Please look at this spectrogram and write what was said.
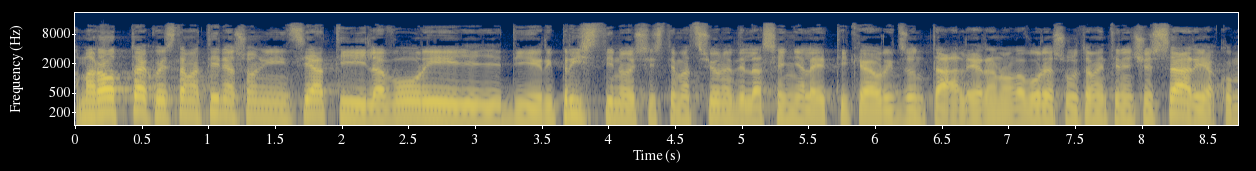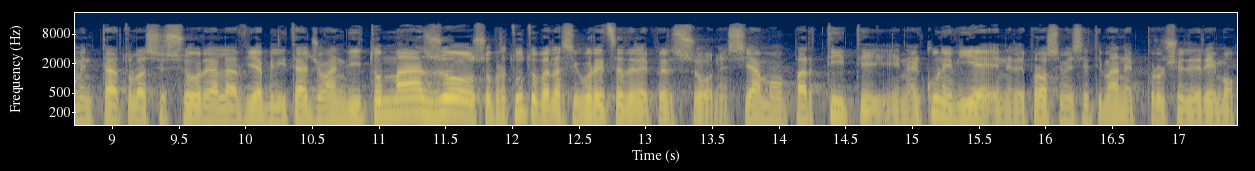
A Marotta questa mattina sono iniziati i lavori di ripristino e sistemazione della segnaletica orizzontale. Erano lavori assolutamente necessari, ha commentato l'assessore alla viabilità Giovanni Di Tommaso, soprattutto per la sicurezza delle persone. Siamo partiti in alcune vie e nelle prossime settimane procederemo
